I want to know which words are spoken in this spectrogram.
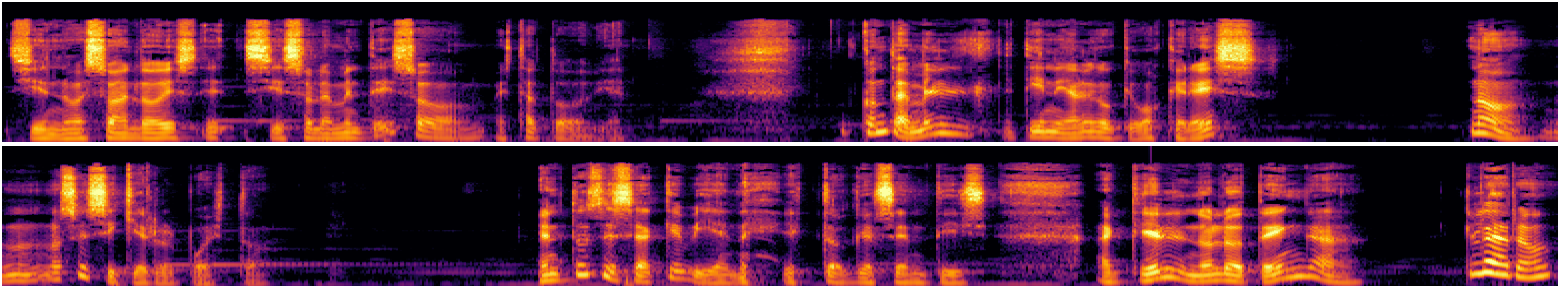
si, no es solo eh, si es solamente eso, está todo bien. Contame, ¿él tiene algo que vos querés? No, no, sé si quiero el puesto. Entonces, ¿a qué viene esto que sentís? ¿A que él no lo tenga? Claro.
